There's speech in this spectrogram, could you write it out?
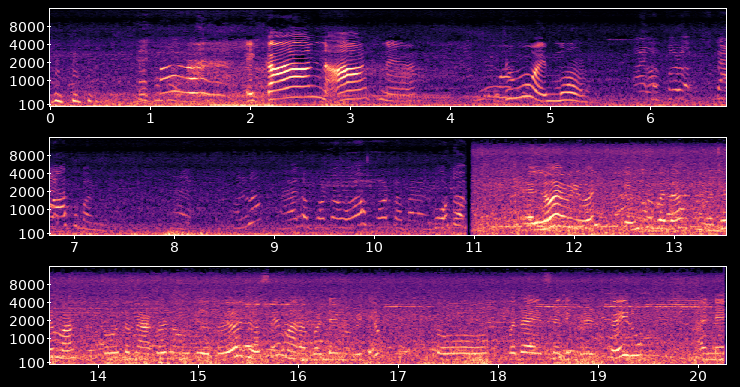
એ કાન આંખ ને શું હોય મો. હેલો એવરીવન કેમ છો બધા? મજામાં? તો તમે આગળનો વીડિયો જોયો જ હશે મારા બર્થડેનો વીડિયો. તો બધાએ સેલિબ્રેટ કર્યું. અને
